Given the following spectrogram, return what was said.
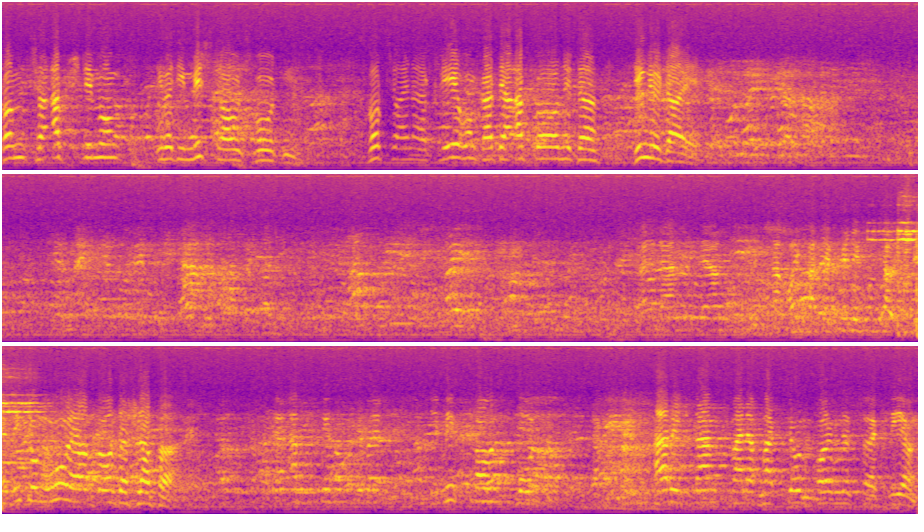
Kommen zur Abstimmung über die Misstrauensvoten. Wort zu einer Erklärung hat der Abgeordnete Dingeldey. Wir bitten um Ruhe, Herr Abgeordneter Schlaffer. Der Abstimmung über die Misstrauensvoten habe ich namens meiner Fraktion Folgendes zu erklären.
